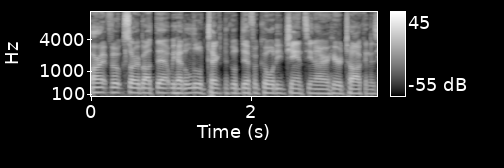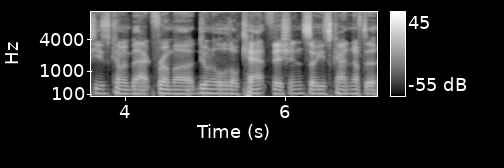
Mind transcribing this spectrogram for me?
All right, folks. Sorry about that. We had a little technical difficulty. Chancey and I are here talking as he's coming back from uh, doing a little cat fishing. So he's kind enough to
